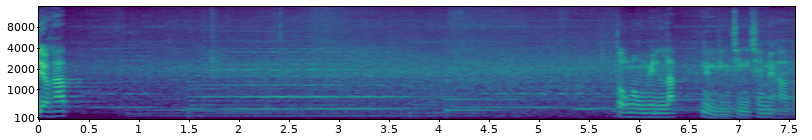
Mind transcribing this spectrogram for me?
เดี๋ยวครับ ตกลงวินรักหนึ่งจริง ๆ ใช่ไหมครับ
